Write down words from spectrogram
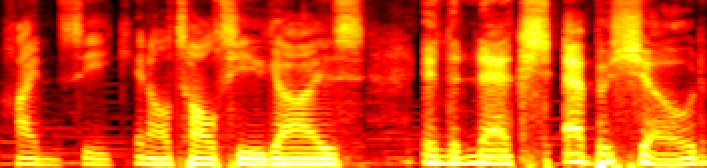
hide and seek, and I'll talk to you guys in the next episode.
